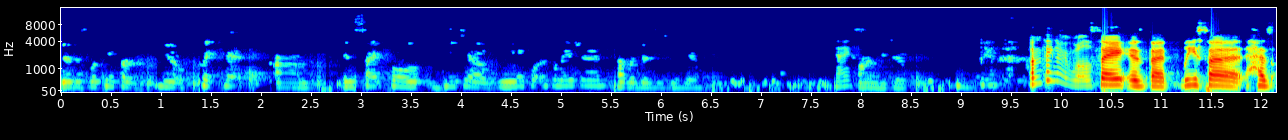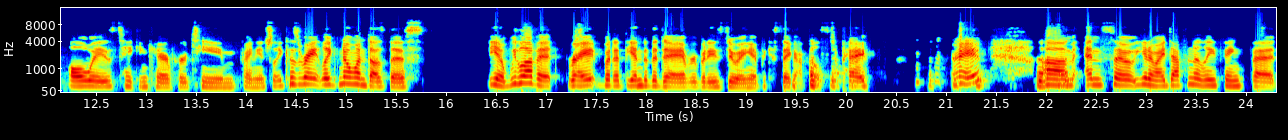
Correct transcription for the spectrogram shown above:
you're just looking for you know quick hits, um, insightful, detailed, meaningful information. Harvard Business Review. Nice. On YouTube. One thing I will say is that Lisa has always taken care of her team financially. Because, right, like no one does this. You know, we love it, right? But at the end of the day, everybody's doing it because they got bills to pay, right? Um, and so, you know, I definitely think that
